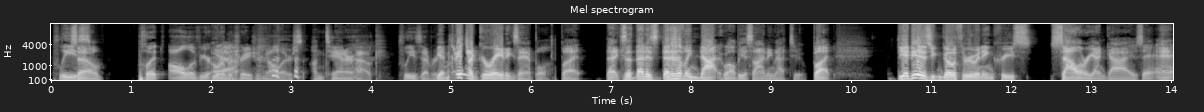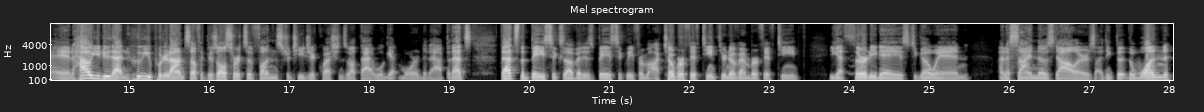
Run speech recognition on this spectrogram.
Please so, put all of your yeah. arbitration dollars on Tanner Houck. Please, everyone. Yeah, maybe not a great example, but that because that is that is definitely not who I'll be assigning that to. But the idea is you can go through and increase salary on guys and, and, how you do that and who you put it on stuff like there's all sorts of fun strategic questions about that. We'll get more into that. But that's that's the basics of it is basically from october 15th through november 15th you got 30 days to go in and assign those dollars. I think the, the one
